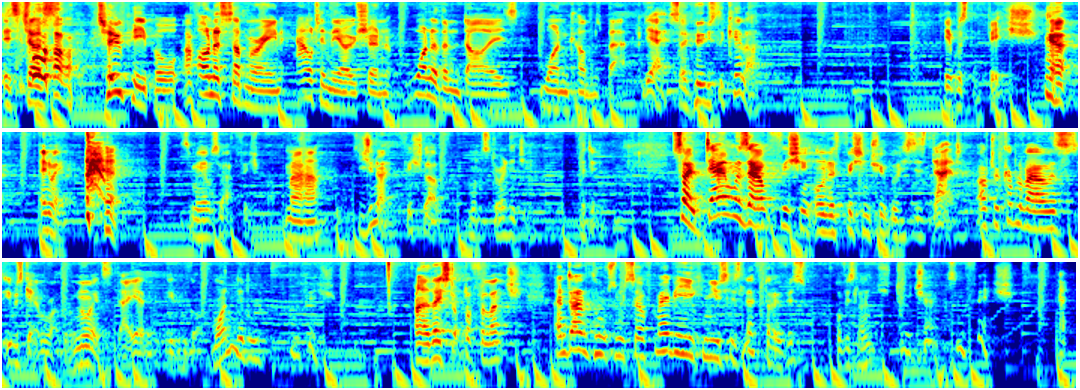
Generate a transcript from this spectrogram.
It's just two people on a submarine out in the ocean. One of them dies, one comes back. Yeah. So who's the killer? It was the fish. Anyway, something else about fish. Mark. uh-huh. Did you know fish love Monster Energy? They do. So Dan was out fishing on a fishing trip with his dad. After a couple of hours, he was getting rather annoyed that he hadn't even got one nibble from the fish. Uh, they stopped off for lunch, and Dan thought to himself, maybe he can use his leftovers of his lunch to attract some fish.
